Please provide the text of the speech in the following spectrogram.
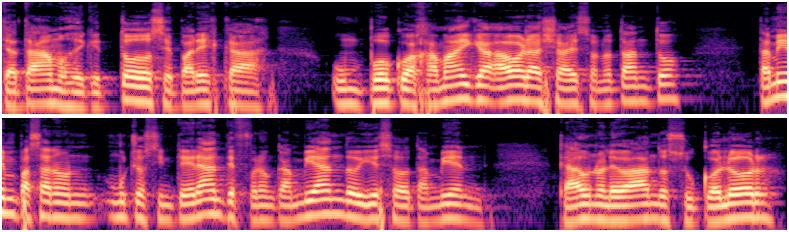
tratábamos de que todo se parezca un poco a Jamaica. Ahora ya eso no tanto. También pasaron muchos integrantes, fueron cambiando y eso también cada uno le va dando su color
